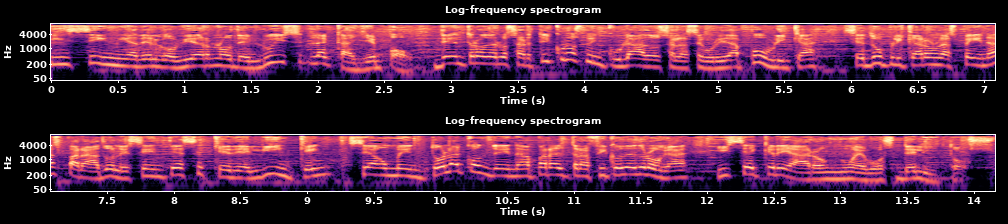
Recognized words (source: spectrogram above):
insignia del gobierno de Luis Lacalle Pou. Dentro de los artículos vinculados a la seguridad pública, se duplicaron las penas para adolescentes que delinquen, se aumentó la condena para el tráfico de droga y se crearon nuevos delitos.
